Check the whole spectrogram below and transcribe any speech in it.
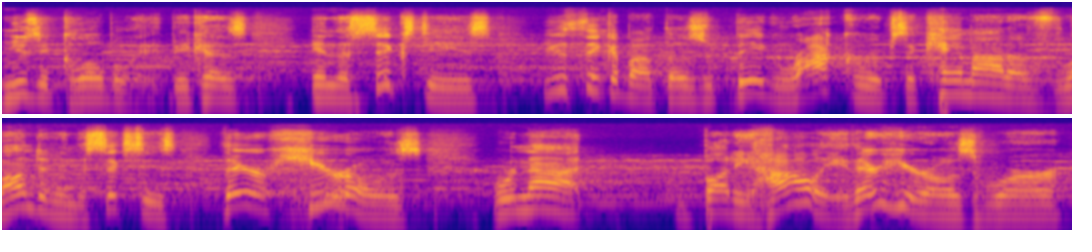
music globally. Because in the 60s you think about those big rock groups that came out of london in the 60s their heroes were not Buddy Holly. Their heroes were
